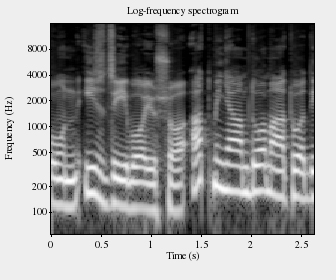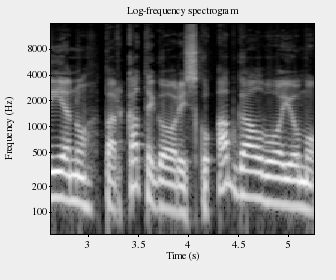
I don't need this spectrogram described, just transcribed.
un izdzīvojušo atmiņām domāto dienu par kategorisku apgalvojumu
